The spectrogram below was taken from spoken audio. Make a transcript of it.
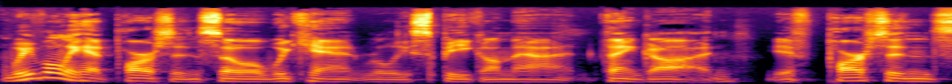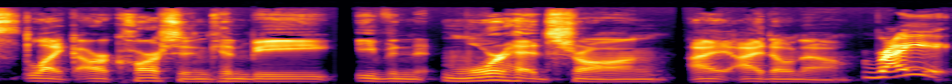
We've only had Parsons, so we can't really speak on that. Thank God. If Parsons, like our Carson, can be even more headstrong, I, I don't know. Right?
